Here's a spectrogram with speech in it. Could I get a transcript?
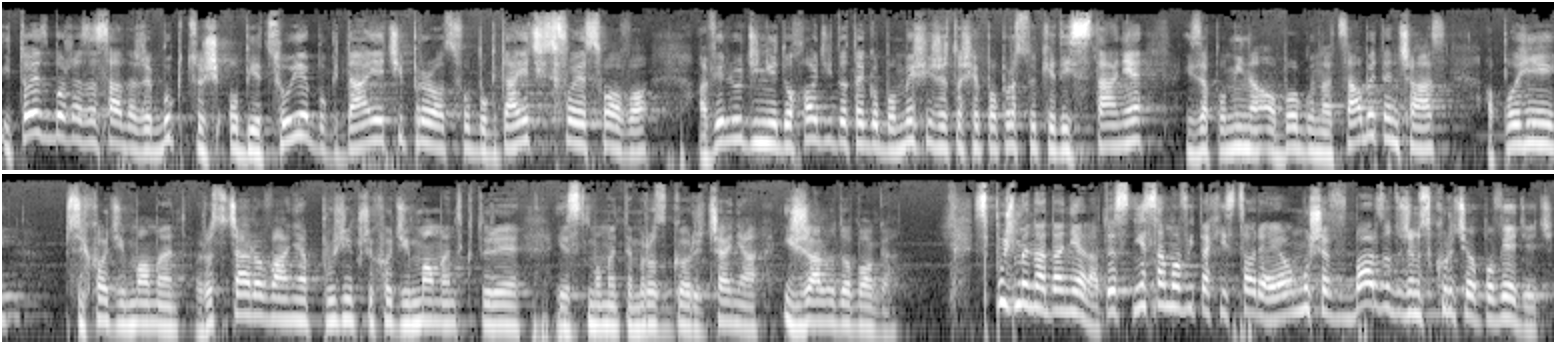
i to jest Boża zasada, że Bóg coś obiecuje, Bóg daje ci proroctwo, Bóg daje ci swoje słowo, a wielu ludzi nie dochodzi do tego, bo myśli, że to się po prostu kiedyś stanie i zapomina o Bogu na cały ten czas, a później przychodzi moment rozczarowania, później przychodzi moment, który jest momentem rozgoryczenia i żalu do Boga. Spójrzmy na Daniela. To jest niesamowita historia. Ja ją muszę w bardzo dużym skrócie opowiedzieć.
